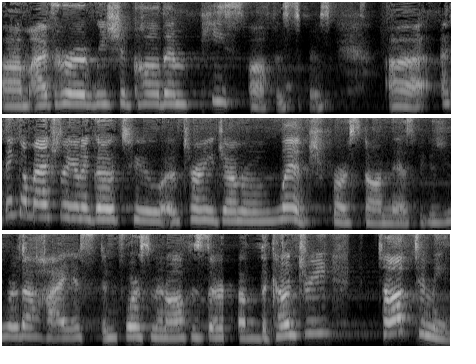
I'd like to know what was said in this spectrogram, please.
Um, I've heard we should call them peace officers. Uh, I think I'm actually going to go to Attorney General Lynch first on this because you are the highest enforcement officer of the country. Talk to me.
